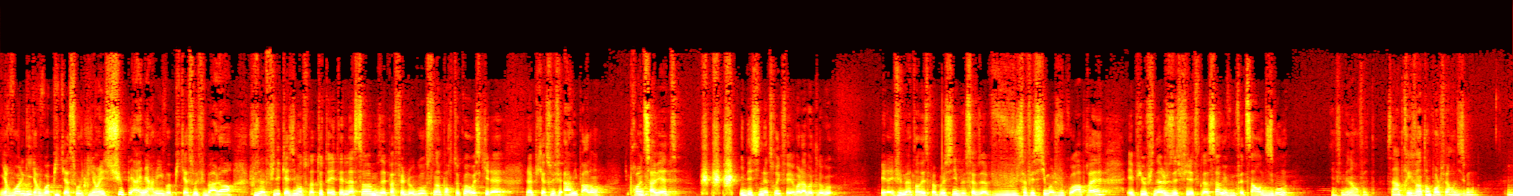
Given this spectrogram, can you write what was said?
il revoit, il revoit Picasso, le client est super énervé, il voit Picasso, il fait bah alors, je vous ai filé quasiment toute la totalité de la somme, vous n'avez pas fait le logo, c'est n'importe quoi, où est-ce qu'il est, Là Picasso il fait ah oui pardon, il prend une serviette, il dessine le truc, il fait voilà votre logo. Et là il fait mais attendez c'est pas possible, ça, ça fait six mois que je vous cours après, et puis au final je vous ai filé toute la somme et vous me faites ça en 10 secondes. Il fait mais non en fait, ça a pris 20 ans pour le faire en 10 secondes. Mm-hmm.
